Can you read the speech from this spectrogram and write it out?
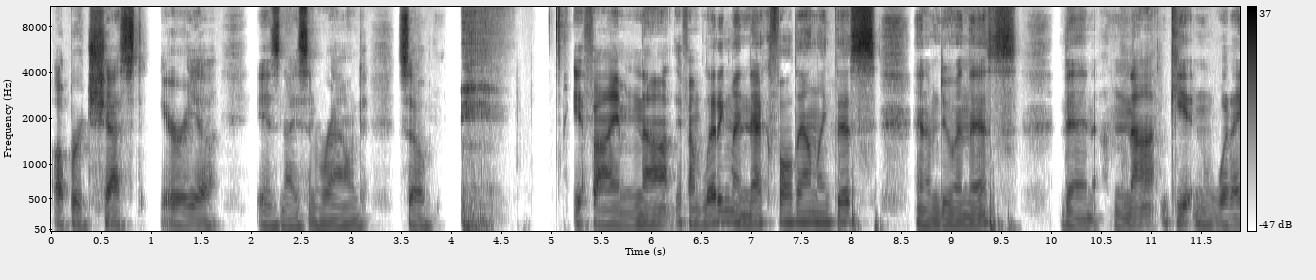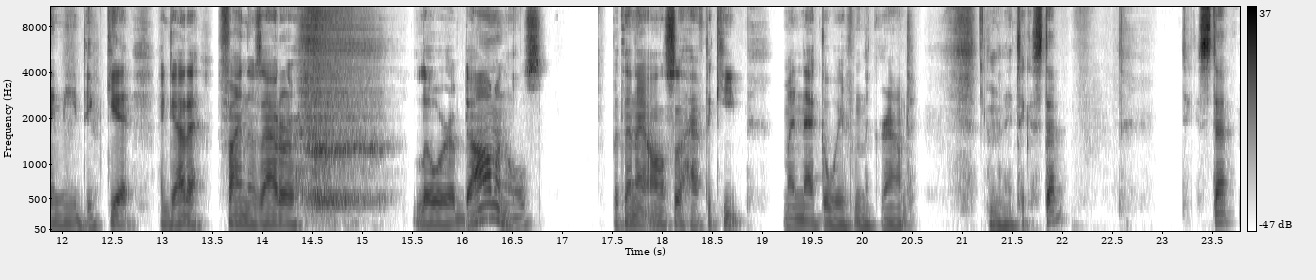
upper chest area is nice and round. So if I'm not, if I'm letting my neck fall down like this and I'm doing this, then I'm not getting what I need to get. I gotta find those outer lower abdominals, but then I also have to keep my neck away from the ground. And then I take a step, a step,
